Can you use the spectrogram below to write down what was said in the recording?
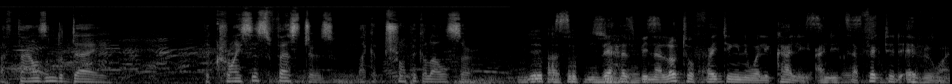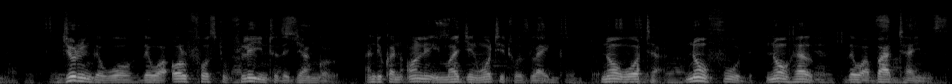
a thousand a day. The crisis festers like a tropical ulcer. There has been a lot of fighting in Walikale and it's affected everyone. During the war, they were all forced to flee into the jungle and you can only imagine what it was like. No water, no food, no help. There were bad times.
